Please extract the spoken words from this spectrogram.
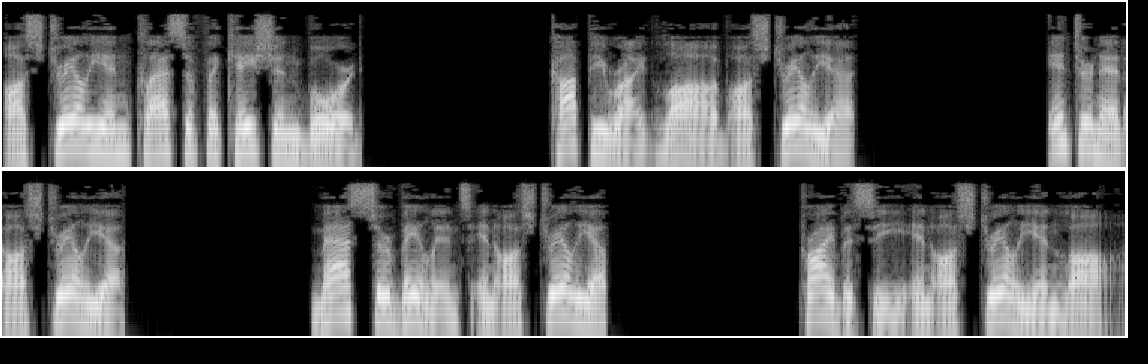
Australian Classification Board Copyright Law of Australia Internet Australia Mass surveillance in Australia Privacy in Australian law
